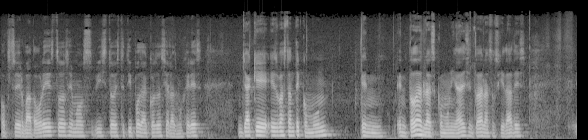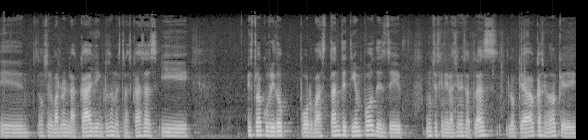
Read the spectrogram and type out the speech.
observadores, todos hemos visto este tipo de acoso hacia las mujeres, ya que es bastante común en, todas las comunidades, en todas las sociedades, eh, observarlo en la calle, incluso en nuestras casas y esto ha ocurrido por bastante tiempo, desde muchas generaciones atrás, lo que ha ocasionado que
